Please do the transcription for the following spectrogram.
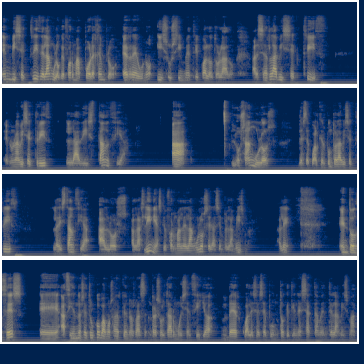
en bisectriz del ángulo que forma, por ejemplo, R1 y su simétrico al otro lado. Al ser la bisectriz, en una bisectriz, la distancia a los ángulos desde cualquier punto de la bisectriz, la distancia a, los, a las líneas que forman el ángulo será siempre la misma. ¿vale? Entonces, eh, haciendo ese truco vamos a ver que nos va a resultar muy sencillo ver cuál es ese punto que tiene exactamente la misma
